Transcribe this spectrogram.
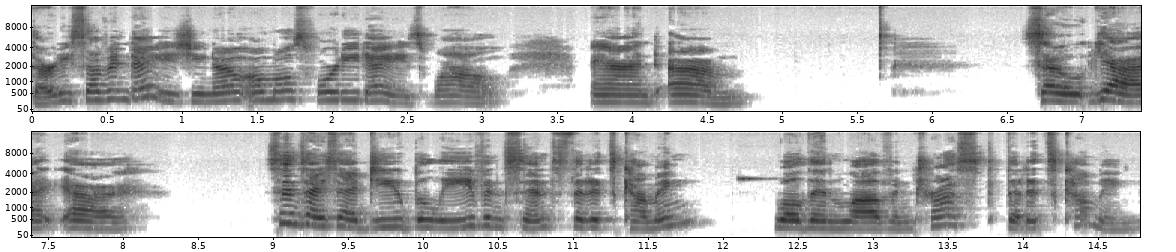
37 days, you know, almost 40 days. Wow. And um so yeah, uh since I said, do you believe and sense that it's coming? Well then love and trust that it's coming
